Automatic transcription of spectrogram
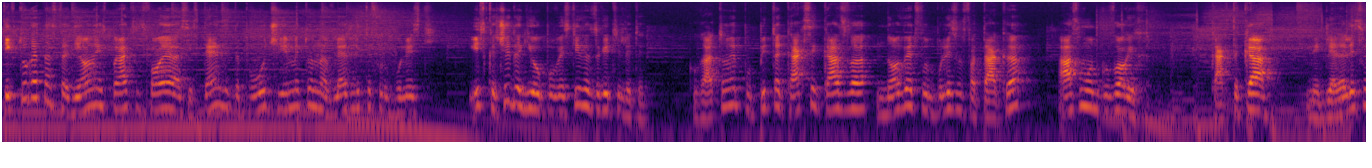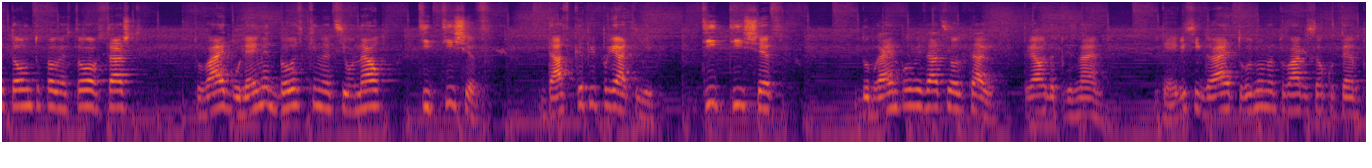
дикторът на стадиона изпрати своя асистент, за да получи името на влезлите футболисти. Искаше да ги оповести за зрителите. Когато ме попита как се казва новият футболист в атака, аз му отговорих. Как така? Не гледа ли световното първенство в САЩ? Това е големият български национал Титишев. Да, скъпи приятели, Титишев. Добра импровизация от Хари, трябва да признаем. Дейвис играе трудно на това високо темпо.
